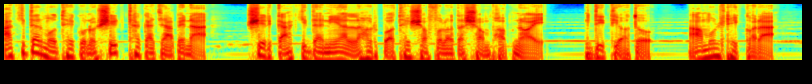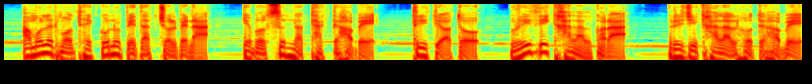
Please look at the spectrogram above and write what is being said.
আকিদার মধ্যে কোনো শির থাকা যাবে না। শির্ক আকিদা নিয়ে আল্লাহর পথে সফলতা সম্ভব নয়। দ্বিতীয়ত, আমল ঠিক করা। আমলের মধ্যে কোনো পেদাত চলবে না। কেবল সুন্নাত থাকতে হবে। তৃতীয়ত, রিজিক হালাল করা। রিজিক হালাল হতে হবে।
